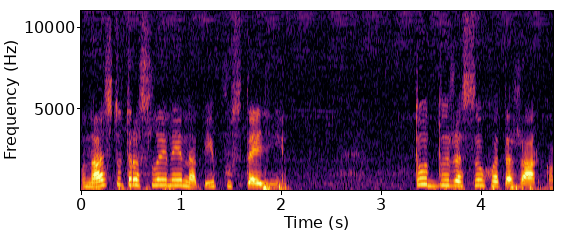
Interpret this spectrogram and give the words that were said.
У нас тут рослини напівпустельні. Тут дуже сухо та жарко.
